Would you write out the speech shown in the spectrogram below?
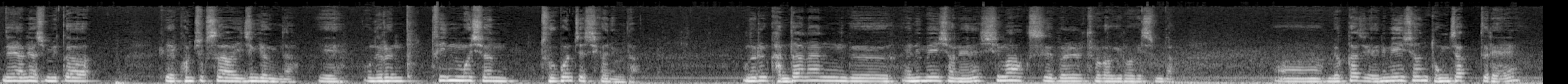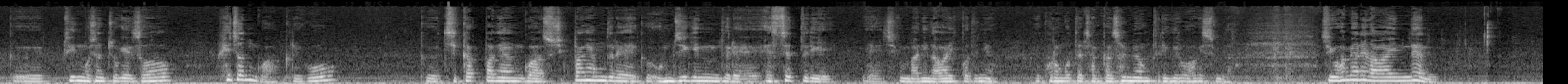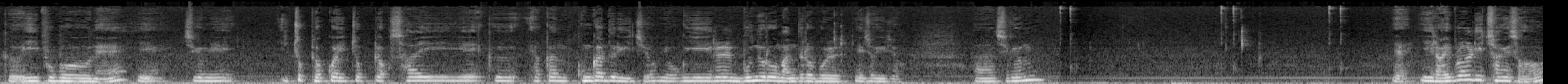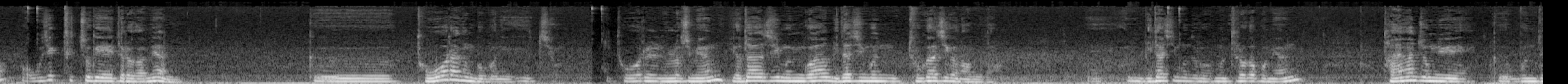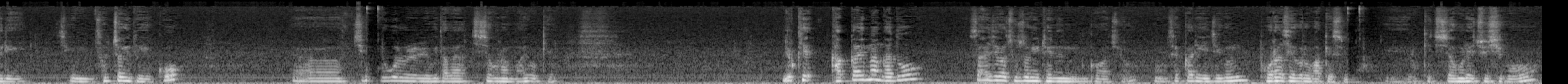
네, 안녕하십니까. 예, 건축사 이진경입니다. 예, 오늘은 트윈모션 두 번째 시간입니다. 오늘은 간단한 그 애니메이션의 심화 학습을 들어가기로 하겠습니다. 어, 몇 가지 애니메이션 동작들의 그 트윈모션 쪽에서 회전과 그리고 그 직각 방향과 수직 방향들의 그 움직임들의 에셋들이 예, 지금 많이 나와 있거든요. 그런 것들 잠깐 설명드리기로 하겠습니다. 지금 화면에 나와 있는 그 이 부분에 예, 지금 이 이쪽 벽과 이쪽 벽 사이에 그 약간 공간들이 있죠. 여기를 문으로 만들어 볼 예정이죠. 아, 지금 예, 이 라이브러리 창에서 오브젝트 쪽에 들어가면 그 도어라는 부분이 있죠. 이 도어를 눌러주면 여다지문과 미다지문 두 가지가 나옵니다. 예, 미다지문으로 한번 들어가 보면 다양한 종류의 그 문들이 지금 설정이 되어 있고 어, 지금 이거를 여기다가 지정을 한번 해볼게요. 이렇게 가까이만 가도 사이즈가 조정이 되는 거 같죠. 어, 색깔이 지금 보라색으로 바뀌었습니다. 예, 이렇게 지정을 해주시고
